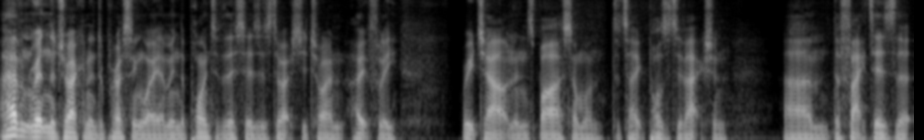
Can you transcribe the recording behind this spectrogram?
I haven't written the track in a depressing way. I mean, the point of this is is to actually try and hopefully reach out and inspire someone to take positive action. Um, the fact is that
